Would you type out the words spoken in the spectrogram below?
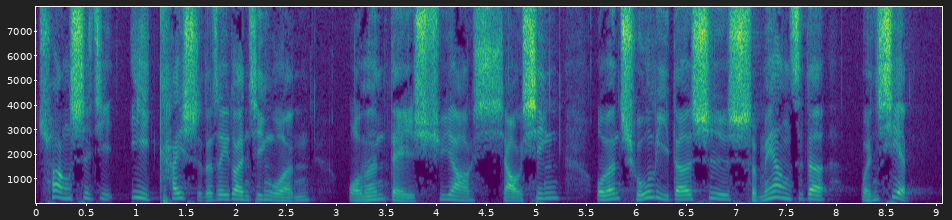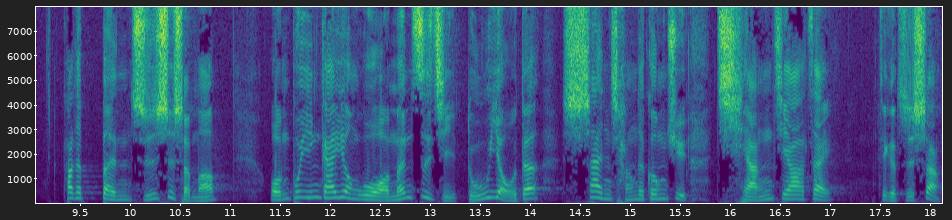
创世纪一开始的这一段经文，我们得需要小心。我们处理的是什么样子的文献？它的本质是什么？我们不应该用我们自己独有的擅长的工具强加在这个之上。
